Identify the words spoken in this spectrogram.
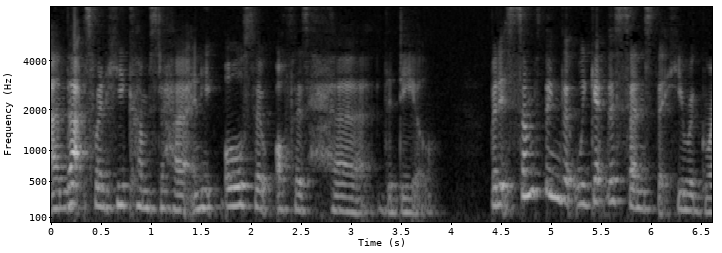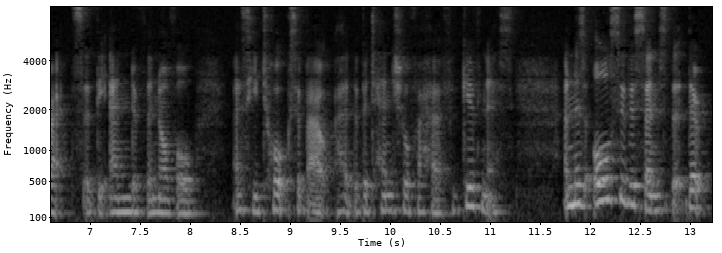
And that's when he comes to her and he also offers her the deal. But it's something that we get the sense that he regrets at the end of the novel as he talks about her, the potential for her forgiveness. And there's also the sense that there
